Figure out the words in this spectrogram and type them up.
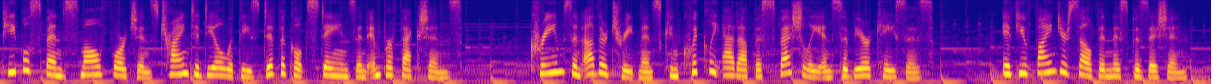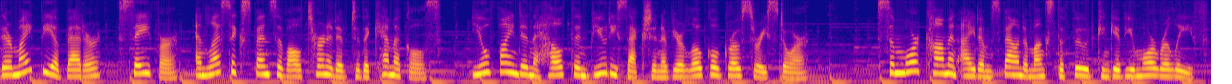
People spend small fortunes trying to deal with these difficult stains and imperfections. Creams and other treatments can quickly add up especially in severe cases. If you find yourself in this position, there might be a better, safer, and less expensive alternative to the chemicals, you'll find in the health and beauty section of your local grocery store. Some more common items found amongst the food can give you more relief,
